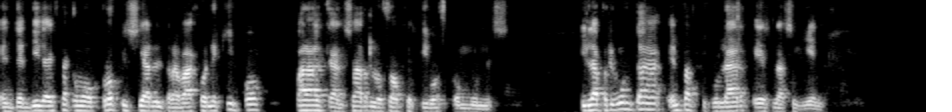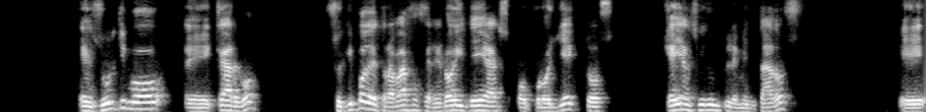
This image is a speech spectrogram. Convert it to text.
entendida esta como propiciar el trabajo en equipo para alcanzar los objetivos comunes. Y la pregunta en particular es la siguiente. En su último eh, cargo, su equipo de trabajo generó ideas o proyectos que hayan sido implementados. Eh,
